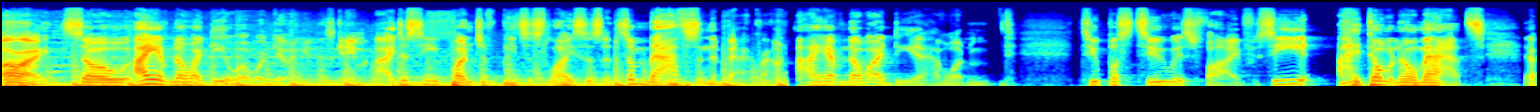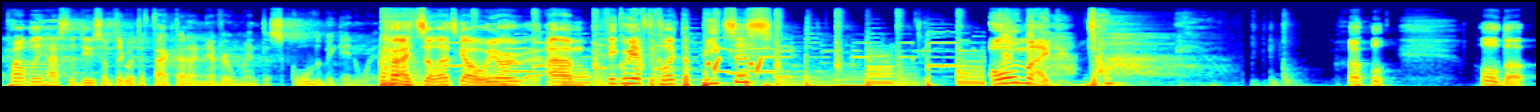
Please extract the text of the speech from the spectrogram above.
Alright, so I have no idea what we're doing in this game. I just see a bunch of pizza slices and some maths in the background. I have no idea how what 2 plus 2 is 5. See, I don't know maths. That probably has to do something with the fact that I never went to school to begin with. Alright, so let's go. We are, um, I think we have to collect the pizzas. Oh my... Hold up.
